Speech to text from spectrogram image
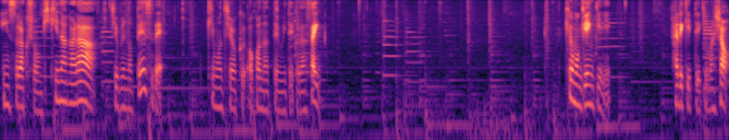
インストラクションを聞きながら自分のペースで気持ちよく行ってみてください今日も元気に張り切っていきましょ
